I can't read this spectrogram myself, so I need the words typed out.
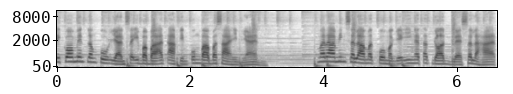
I-comment lang po yan sa ibaba at akin pong babasahin yan. Maraming salamat po mag-iingat at God bless sa lahat.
